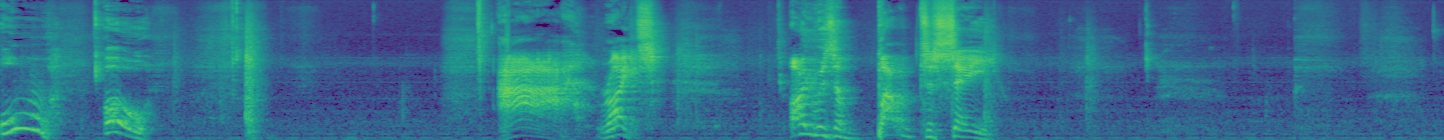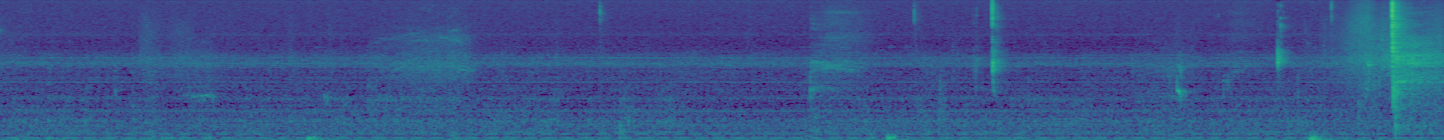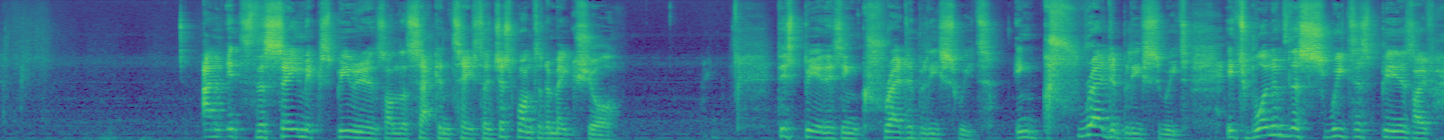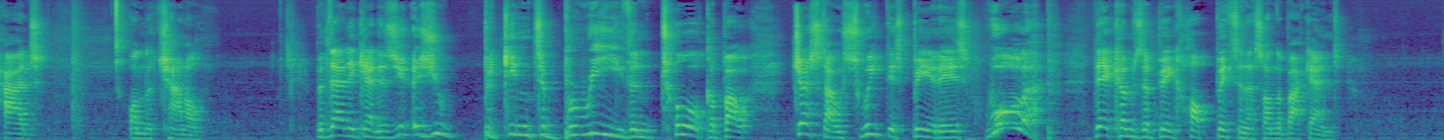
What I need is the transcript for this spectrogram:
Oh, oh, Right. I was about to say. And it's the same experience on the second taste. I just wanted to make sure. This beer is incredibly sweet. Incredibly sweet. It's one of the sweetest beers I've had on the channel. But then again, as you, as you begin to breathe and talk about just how sweet this beer is, wallop! There comes the big hop bitterness on the back end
